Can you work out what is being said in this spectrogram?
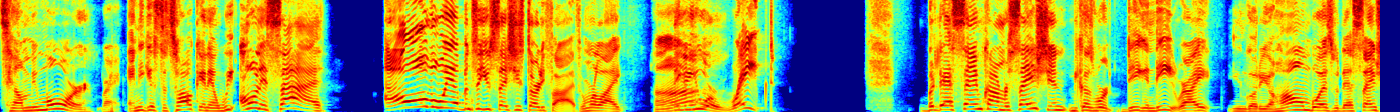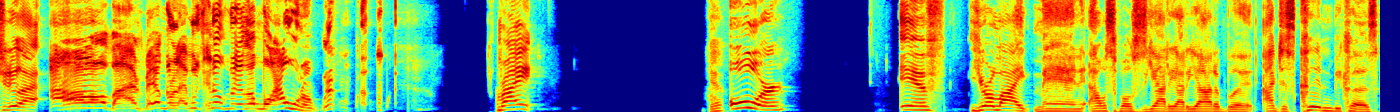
Tell me more. Right. And he gets to talking and we on his side all the way up until you say she's 35. And we're like, nigga, you were raped. But that same conversation, because we're digging deep, right? You can go to your homeboys with that same shit. They're like, oh my nigga, let me see the nigga, boy. I wanna Right? Yeah. Or if you're like, man, I was supposed to yada yada yada, but I just couldn't because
